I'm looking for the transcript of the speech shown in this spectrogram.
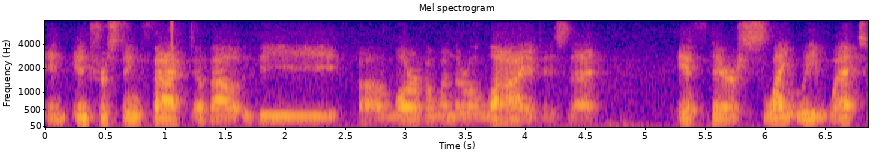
an interesting fact about the uh, larvae when they're alive is that if they're slightly wet,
